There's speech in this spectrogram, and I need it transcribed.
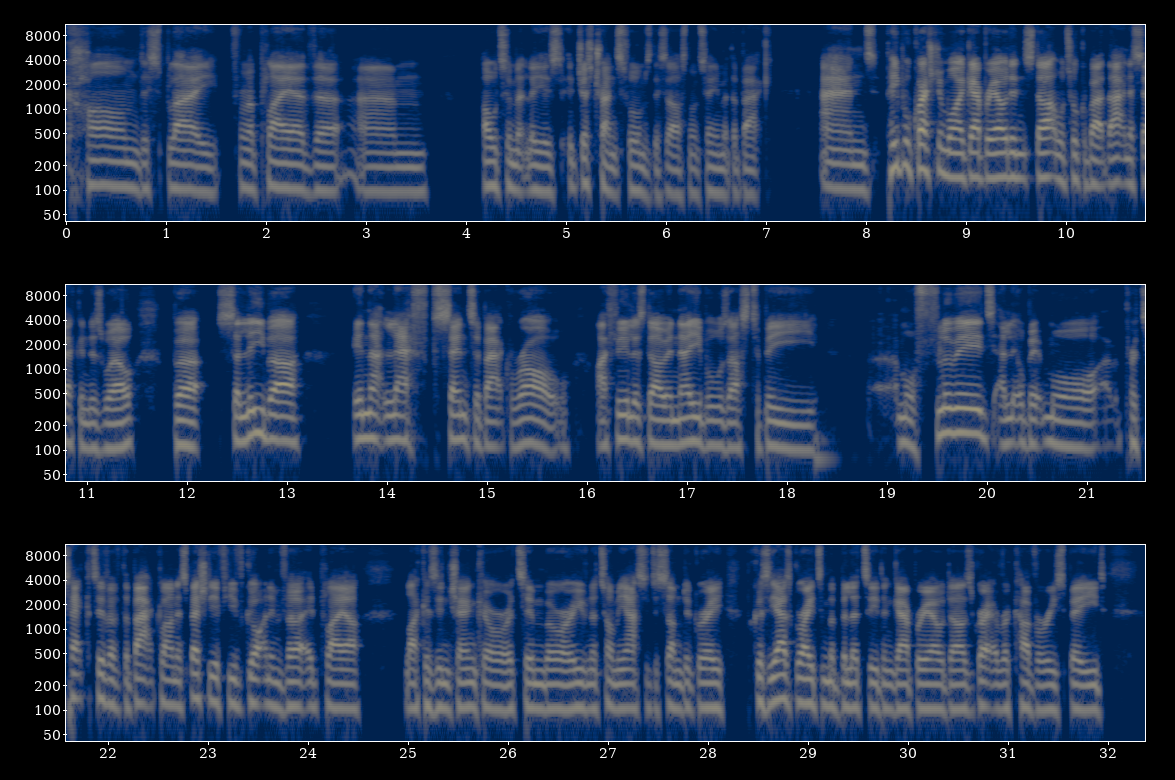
calm display from a player that um, ultimately is it just transforms this Arsenal team at the back. And people question why Gabriel didn't start, and we'll talk about that in a second as well. But Saliba in that left centre back role, I feel as though enables us to be uh, more fluid, a little bit more uh, protective of the back line, especially if you've got an inverted player like a Zinchenko or a Timber or even a Tomiyasu to some degree, because he has greater mobility than Gabriel does, greater recovery speed,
